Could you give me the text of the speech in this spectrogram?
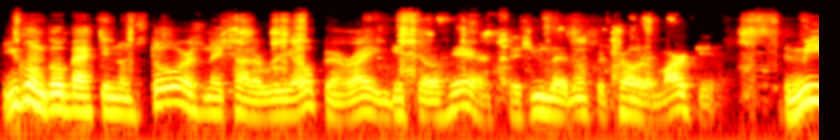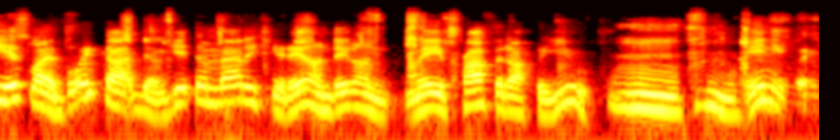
you gonna go back in them stores and they try to reopen, right? And get your hair because you let them control the market. To me, it's like boycott them, get them out of here. They don't they don't made profit off of you Mhm. anyway.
